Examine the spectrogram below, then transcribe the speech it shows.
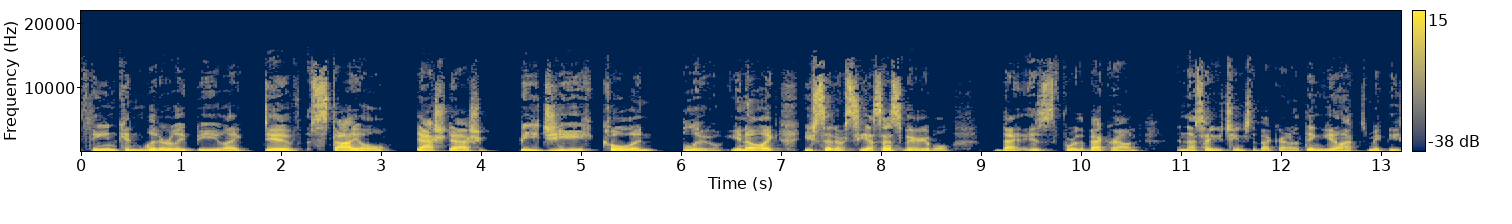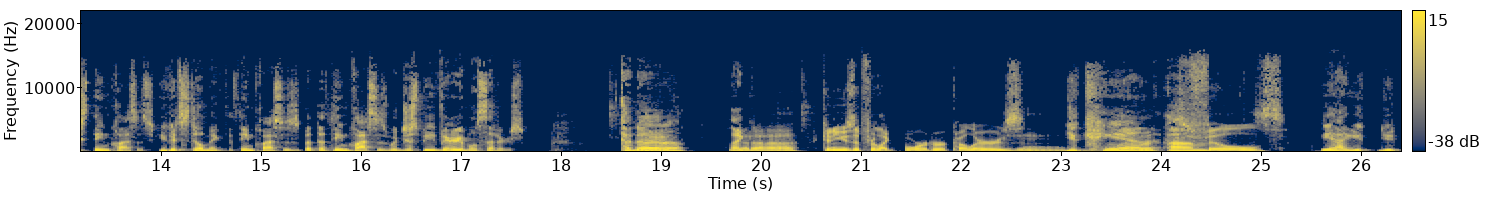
theme can literally be like div style dash dash bg colon blue you know like you set a css variable that is for the background and that's how you change the background of the thing you don't have to make these theme classes you could still make the theme classes but the theme classes would just be variable setters Ta-da! Yeah. Like, Ta-da. can you use it for like border colors and you can um, fills? Yeah, you you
